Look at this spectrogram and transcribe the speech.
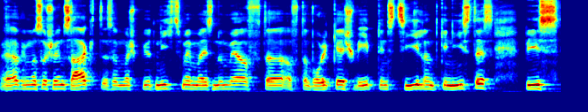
ja, wie man so schön sagt. Also man spürt nichts mehr, man ist nur mehr auf der, auf der Wolke, schwebt ins Ziel und genießt es, bis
